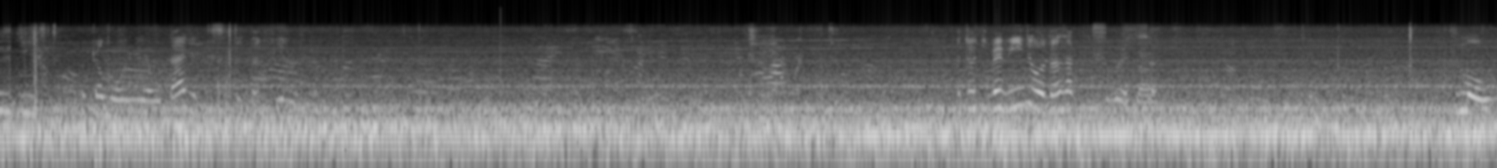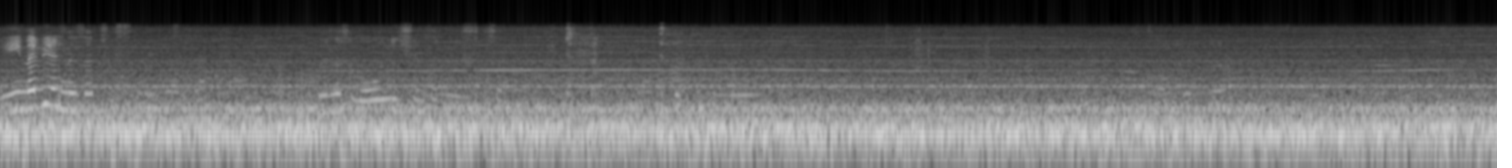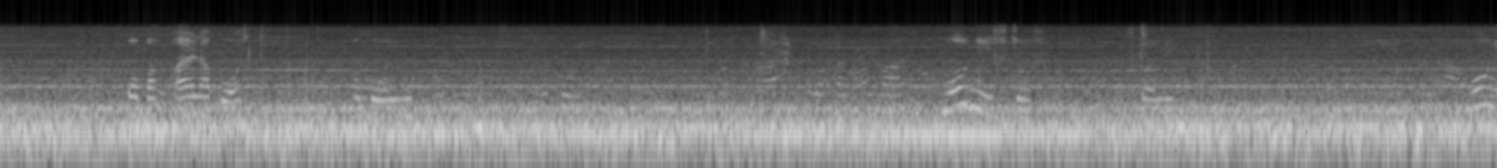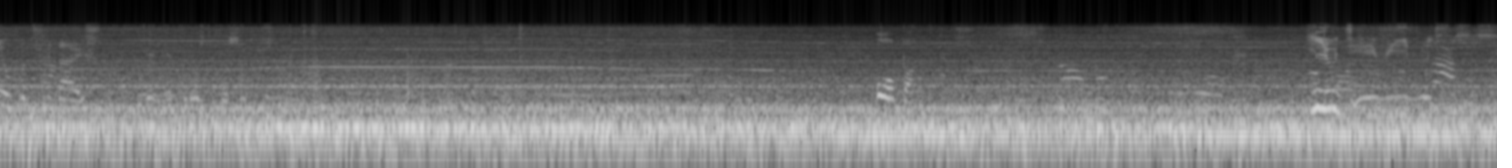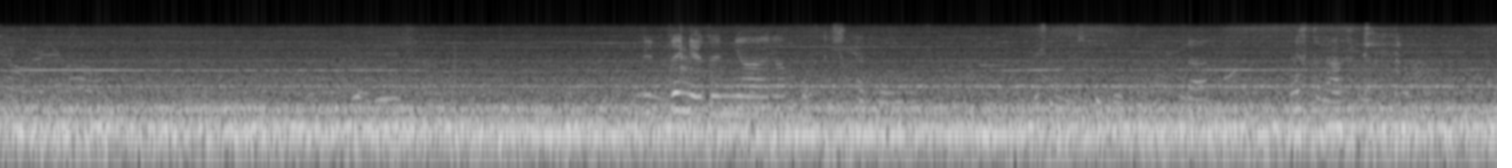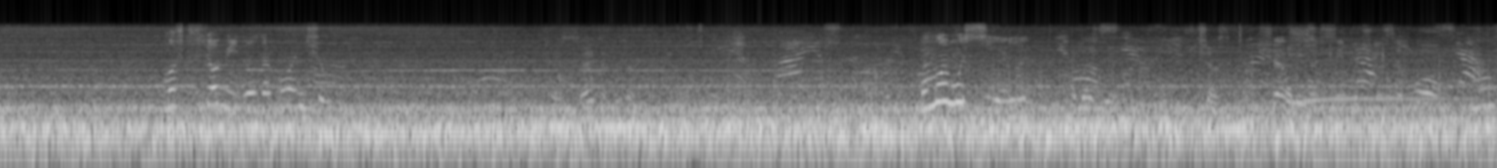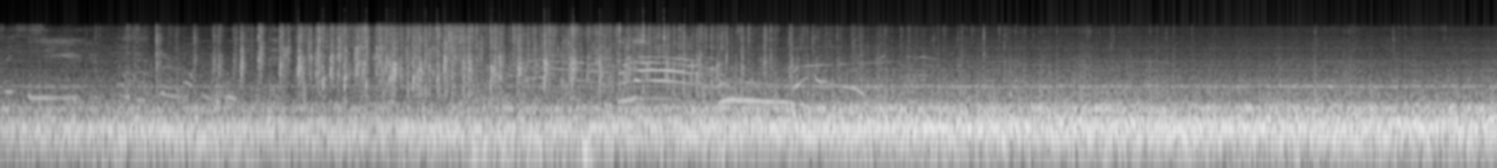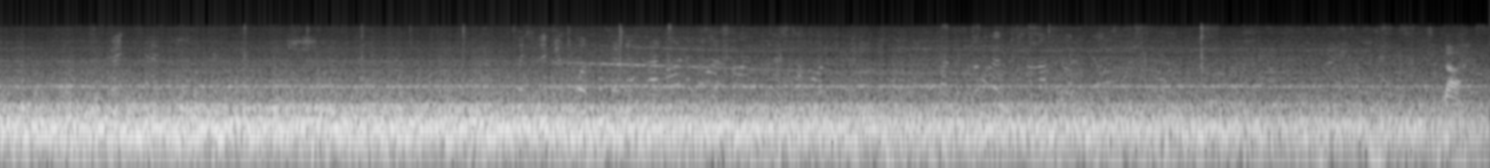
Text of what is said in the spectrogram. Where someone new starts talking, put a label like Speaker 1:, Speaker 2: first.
Speaker 1: Жди, пока молния ударит и сфотографируем. Это у тебя видео, да, записывается? С молнией, наверное, записывается, да? Наверное, с молнией Опа, аэропорт, по-моему. Молнии ждешь, что? Молнию поджидаешь. Опа. Людей надо не аэропорт
Speaker 2: Почему не?
Speaker 1: Да. Не страшно. Может все видео закончим? По-моему, сели. Подожди. die.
